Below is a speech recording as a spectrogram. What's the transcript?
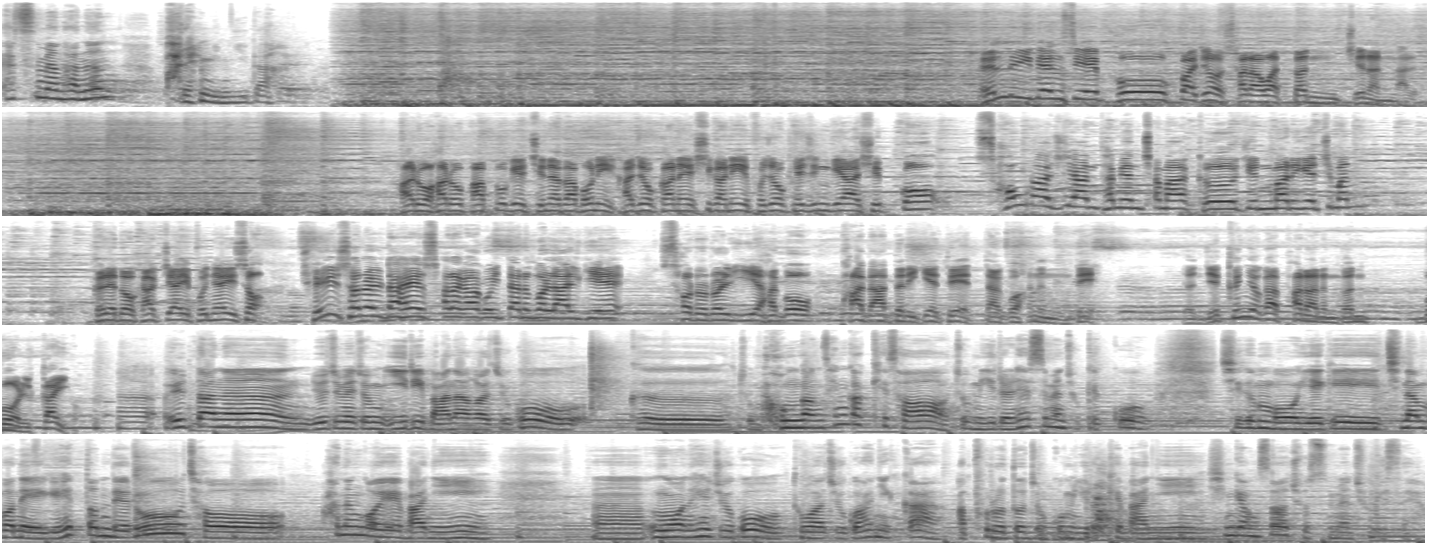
했으면 하는 바람입니다. 벨리 댄스에 푹 빠져 살아왔던 지난날 하루하루 바쁘게 지내다 보니 가족 간의 시간이 부족해진 게 아쉽고 서운하지 않다면 차마 거짓말이겠지만 그래도 각자의 분야에서 최선을 다해 살아가고 있다는 걸 알기에 서로를 이해하고 받아들이게 됐다고 하는데 현재 그녀가 바라는 건 뭘까요? 어, 일단은 요즘에 좀 일이 많아가지고 그 좀 건강 생각해서 좀 일을 했으면 좋겠고 지금 뭐 얘기 지난번에 얘기했던 대로 저 하는 거에 많이 어, 응원해주고 도와주고 하니까 앞으로도 조금 이렇게 많이 신경 써줬으면 좋겠어요.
